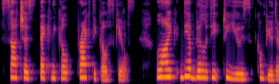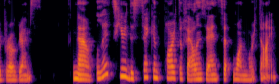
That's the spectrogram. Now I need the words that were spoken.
such as technical, practical skills, like the ability to use computer programs. Now, let's hear the second part of Alan's answer one more time.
